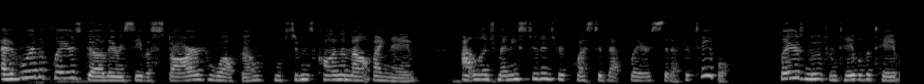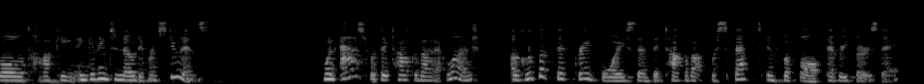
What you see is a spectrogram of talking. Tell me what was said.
Everywhere the players go, they receive a star welcome, with students calling them out by name. At lunch, many students requested that players sit at their table. Players moved from table to table, talking and getting to know different students. When asked what they talk about at lunch, a group of fifth grade boys said they talk about respect in football every Thursday.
